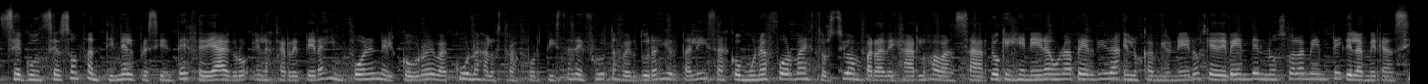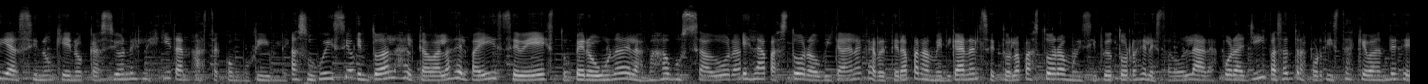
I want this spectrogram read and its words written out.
Según Celso Fantini, el presidente de Fedeagro, en las carreteras imponen el cobro de vacunas a los transportistas de frutas, verduras y hortalizas como una forma de extorsión para dejarlos avanzar, lo que genera una pérdida en los camioneros que dependen no solamente de la mercancía, sino que en ocasiones les quitan hasta combustible. A su juicio, en todas las alcabalas del país se ve esto, pero una de las más abusadoras es La Pastora, ubicada en la carretera panamericana, el sector La Pastora, municipio Torres del estado Lara. Por allí pasan transportistas que van desde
